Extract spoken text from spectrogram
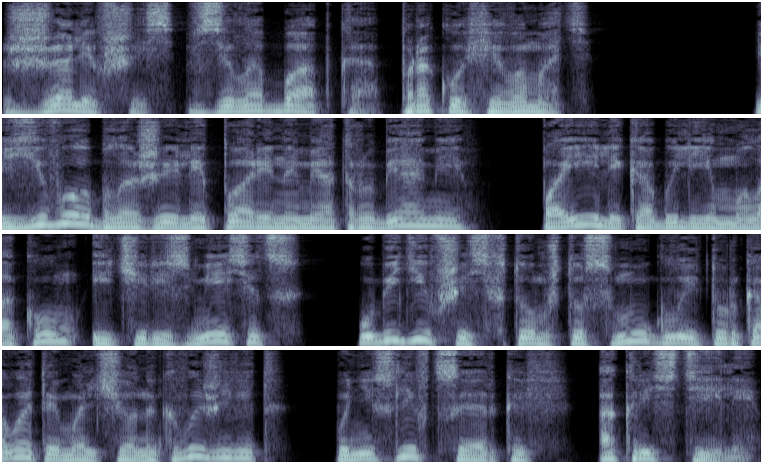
сжалившись, взяла бабка, Прокофьева мать. Его обложили пареными отрубями, поили кобыльем молоком и через месяц, убедившись в том, что смуглый турковатый мальчонок выживет, понесли в церковь, окрестили.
